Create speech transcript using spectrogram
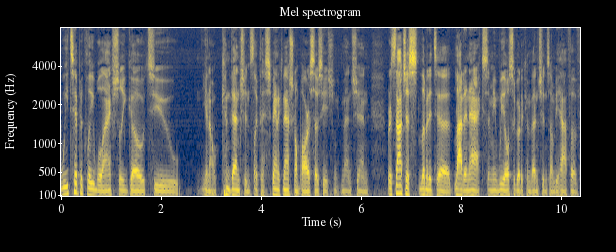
we typically will actually go to, you know, conventions like the Hispanic National Bar Association convention, but it's not just limited to Latinx. I mean, we also go to conventions on behalf of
